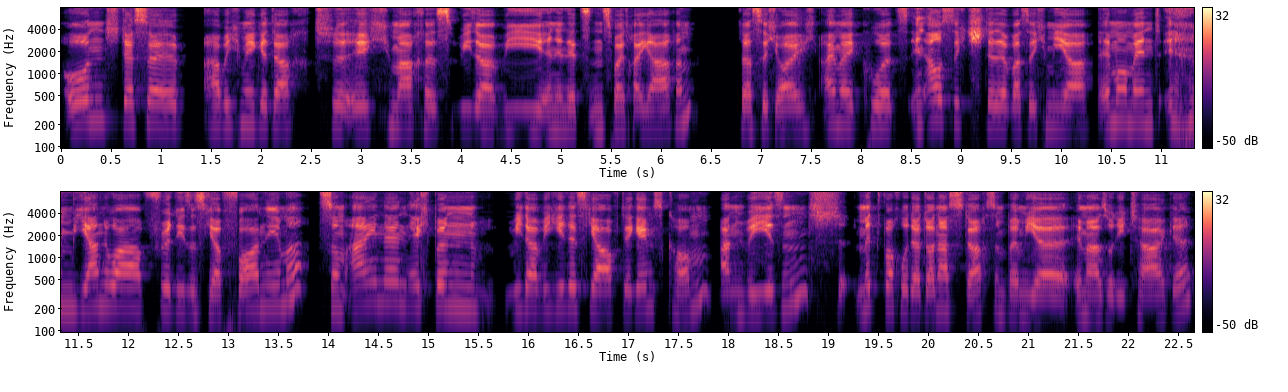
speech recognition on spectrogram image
und deshalb habe ich mir gedacht, ich mache es wieder wie in den letzten zwei, drei Jahren dass ich euch einmal kurz in Aussicht stelle, was ich mir im Moment im Januar für dieses Jahr vornehme. Zum einen, ich bin wieder wie jedes Jahr auf der Gamescom anwesend. Mittwoch oder Donnerstag sind bei mir immer so die Tage.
